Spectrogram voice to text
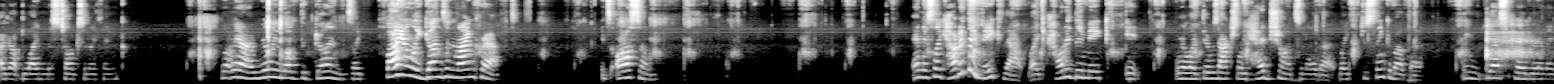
I got blindness toxin, I think. But man, I really love the guns. Like finally guns in Minecraft. It's awesome. And it's like how did they make that? Like how did they make it where like there was actually headshots and all that? Like just think about that. I mean, yes, programming,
